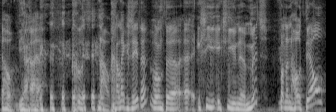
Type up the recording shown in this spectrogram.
Oh, Ja. ah, ja. Goed. Nou, ga lekker zitten. Want ik, zie, ik zie een muts van een hotel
